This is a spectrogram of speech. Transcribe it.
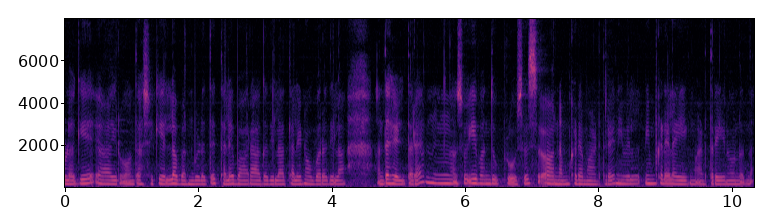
ಒಳಗೆ ಇರುವಂಥ ಶೆಕೆ ಎಲ್ಲ ಬಂದ್ಬಿಡುತ್ತೆ. ತಲೆ ಭಾರ ಆಗೋದಿಲ್ಲ, ತಲೆನೋವು ಬರೋದಿಲ್ಲ ಅಂತ ಹೇಳ್ತಾರೆ. ಸೊ ಈ ಒಂದು ಪ್ರೋಸೆಸ್ ನಮ್ಮ ಕಡೆ ಮಾಡ್ತಾರೆ ನೀವೆಲ್ಲ ನಿಮ್ಮ ಕಡೆ ಎಲ್ಲ ಹೇಗೆ ಮಾಡ್ತಾರೆ, ಏನು ಅನ್ನೋದನ್ನ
